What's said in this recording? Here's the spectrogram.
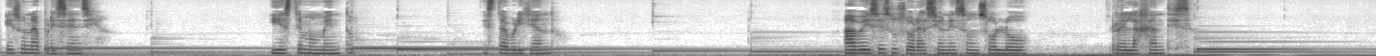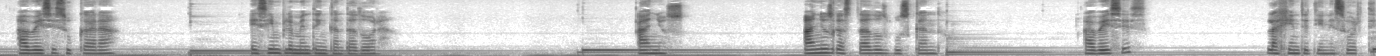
es una presencia. Y este momento está brillando. A veces sus oraciones son solo relajantes. A veces su cara es simplemente encantadora. Años, años gastados buscando. A veces la gente tiene suerte.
